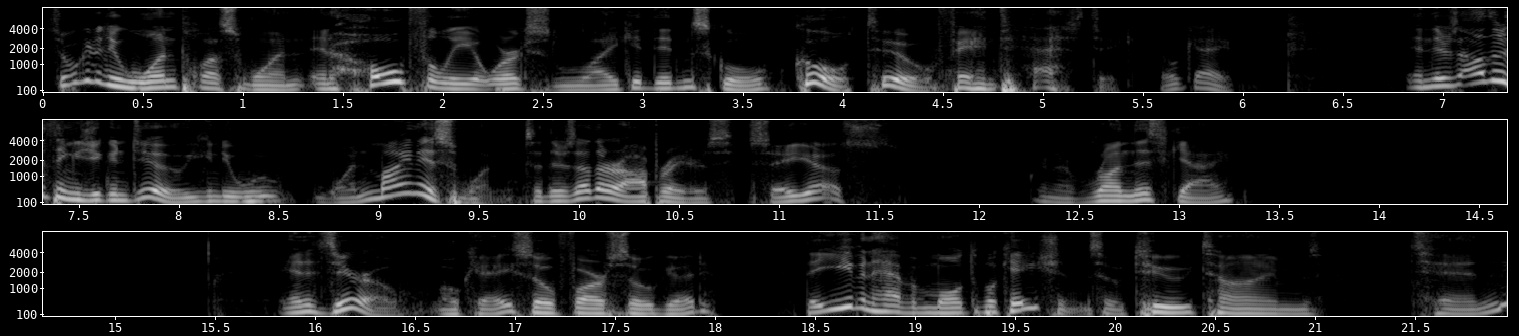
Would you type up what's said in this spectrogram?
So we're going to do 1 plus 1, and hopefully it works like it did in school. Cool, 2. Fantastic. Okay. And there's other things you can do. You can do 1 minus 1. So there's other operators. Say yes. We're going to run this guy. And it's 0. Okay, so far so good. They even have a multiplication. So 2 times 10.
